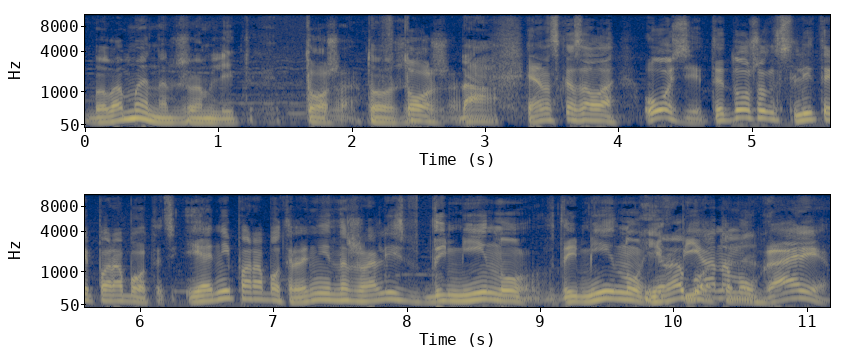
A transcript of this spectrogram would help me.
была менеджером Литы. Тоже. Тоже. Тоже. Да. И она сказала, Ози, ты должен с Литой поработать. И они поработали. Они нажрались в дымину. В дымину. И И, в работали. пьяном угаре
